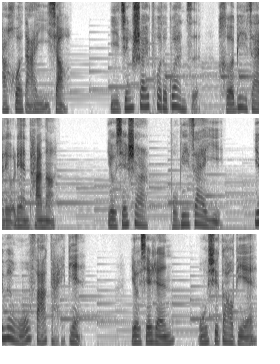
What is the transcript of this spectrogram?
他豁达一笑，已经摔破的罐子，何必再留恋它呢？有些事儿不必在意，因为无法改变；有些人无需告别，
